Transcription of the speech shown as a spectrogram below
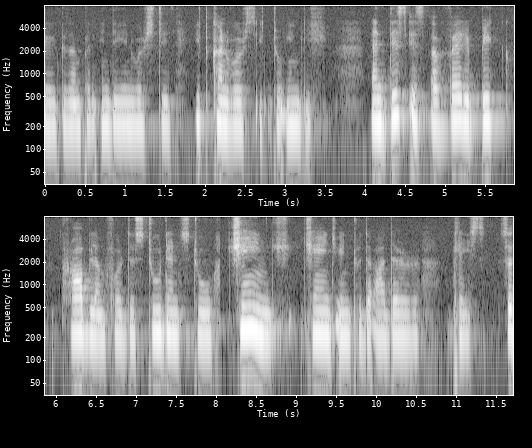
example in the universities it converts it to english. And this is a very big problem for the students to change change into the other place. So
